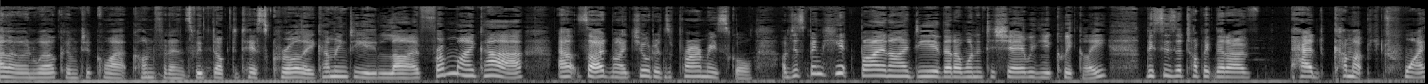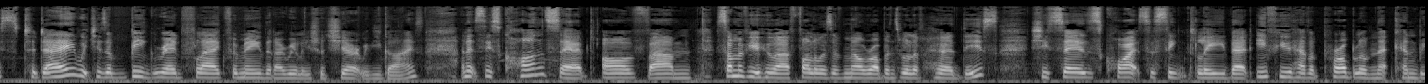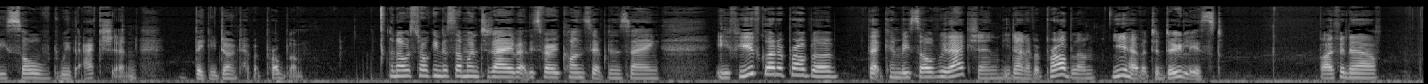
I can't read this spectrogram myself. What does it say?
Hello and welcome to Quiet Confidence with Dr. Tess Crawley, coming to you live from my car outside my children's primary school. I've just been hit by an idea that I wanted to share with you quickly. This is a topic that I've had come up twice today, which is a big red flag for me that I really should share it with you guys. And it's this concept of um, some of you who are followers of Mel Robbins will have heard this. She says quite succinctly that if you have a problem that can be solved with action, then you don't have a problem. And I was talking to someone today about this very concept and saying, if you've got a problem that can be solved with action, you don't have a problem, you have a to do list. Bye for now.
